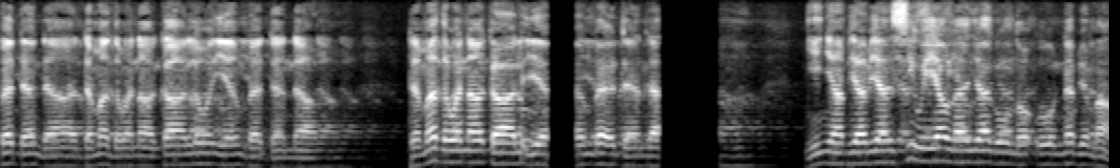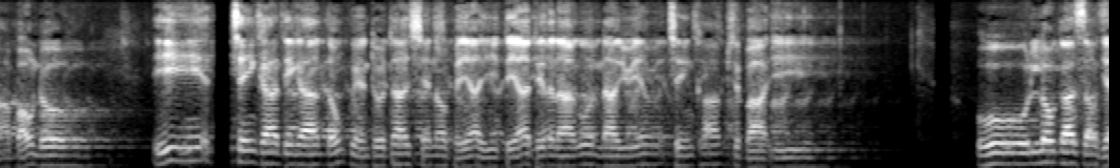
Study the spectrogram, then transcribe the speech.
ဗတ္တန္တာဓမ္မတဝနာကာလောယံဗတ္တန္တာဓမ္မတဝနာကာလောယံဗတ္တန္တာညီညာပြပြစီဝေရောက်လာကြကုန်သောအိုနတ်မြမအပေါင်းတို့ ဤအချိန်ခါဒီကသုံးခွင်ထိုထားရှင်တော်ဘုရားဤတရားဒေသနာကိုနာယူရင်အချိန်ခါဖြစ်ပါ၏အိုလောကဆောင်ကြ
